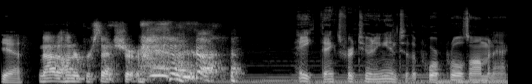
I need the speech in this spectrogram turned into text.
Yeah. Not 100% sure. Hey, thanks for tuning in to the Poor Proles Almanac.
